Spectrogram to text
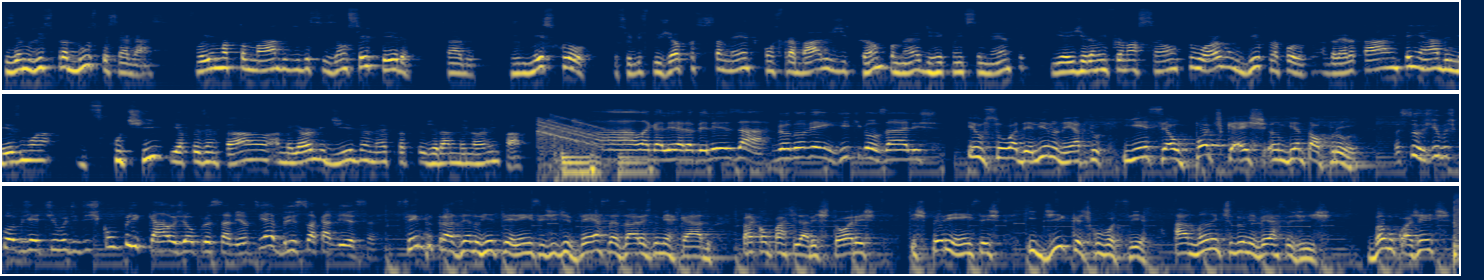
fizemos isso para duas PCHs. Foi uma tomada de decisão certeira, sabe? Mesclou o serviço do geoprocessamento com os trabalhos de campo, né, de reconhecimento, e aí geramos informação que o órgão viu, falou, pô, a galera tá empenhada mesmo a discutir e apresentar a melhor medida, né, para gerar menor impacto. Fala galera, beleza? Meu nome é Henrique Gonzalez. Eu sou Adelino Neto e esse é o podcast Ambiental Pro. Nós surgimos com o objetivo de descomplicar o geoprocessamento e abrir sua cabeça. Sempre trazendo referências de diversas áreas do mercado para compartilhar histórias, experiências e dicas com você, amante do universo GIS. Vamos com a gente?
